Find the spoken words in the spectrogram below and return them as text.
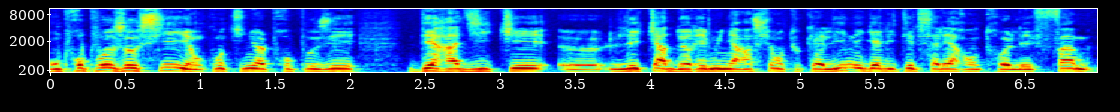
On propose aussi, et on continue à le proposer, d'éradiquer euh, l'écart de rémunération, en tout cas l'inégalité de salaire entre les femmes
